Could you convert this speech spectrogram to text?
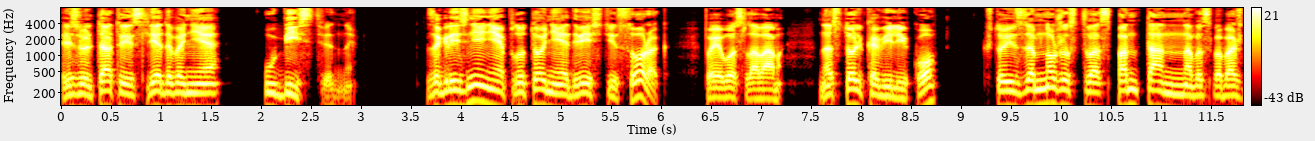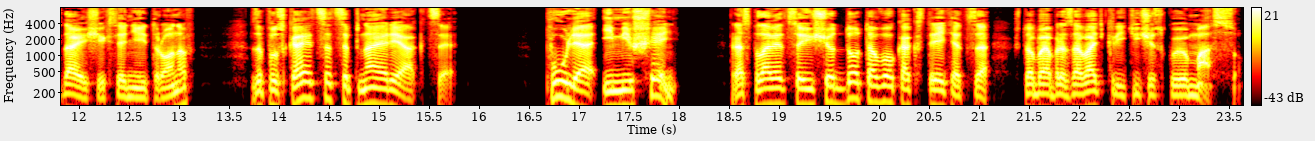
Результаты исследования убийственны. Загрязнение плутония-240, по его словам, настолько велико, что из-за множества спонтанно высвобождающихся нейтронов запускается цепная реакция. Пуля и мишень расплавятся еще до того, как встретятся, чтобы образовать критическую массу.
